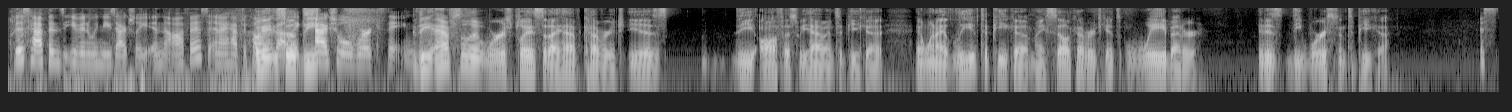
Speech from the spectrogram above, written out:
this happens even when he's actually in the office and I have to call Okay, him about so like the- actual work things. The absolute worst place that I have coverage is the office we have in Topeka. And when I leave Topeka, my cell coverage gets way better. It is the worst in Topeka. This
